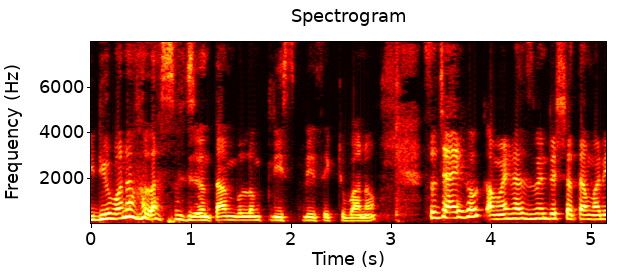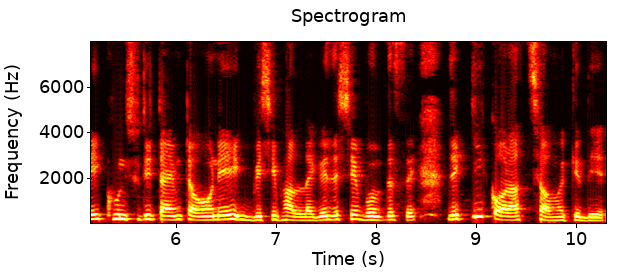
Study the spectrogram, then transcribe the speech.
ভিডিও বানাবো লাস্ট পর্যন্ত আমি বললাম প্লিজ প্লিজ একটু বানাও। সো যাই হোক, আমার হাজব্যান্ডের সাথে আমার এই খুনসুটি টাইমটা অনেক বেশি ভালো লাগে যে সে বলতেছে যে কি করাচ্ছ আমাকে দিয়ে?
